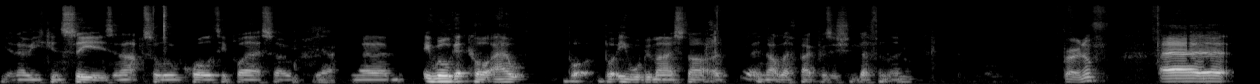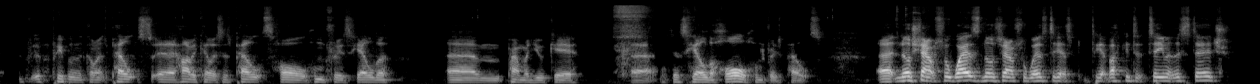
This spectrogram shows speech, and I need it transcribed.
You know, you can see he's an absolute quality player. So Yeah. um, he will get caught out, but but he will be my starter in that left back position definitely. Fair enough. Uh, people in the comments: Pelts, uh, Harvey Kelly says Pelts, Hall, Humphreys, Helder, um, Paramount UK uh, says Helder, Hall, Humphreys, Pelts. Uh, no shouts for Wes. No shouts for Wes to get to get back into the team at this stage.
